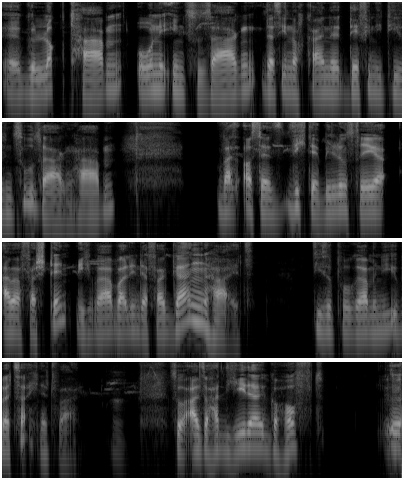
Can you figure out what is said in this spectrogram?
äh, gelockt haben, ohne ihnen zu sagen, dass sie noch keine definitiven Zusagen haben was aus der Sicht der Bildungsträger aber verständlich war, weil in der Vergangenheit diese Programme nie überzeichnet waren. Hm. So, also hat jeder gehofft, äh,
